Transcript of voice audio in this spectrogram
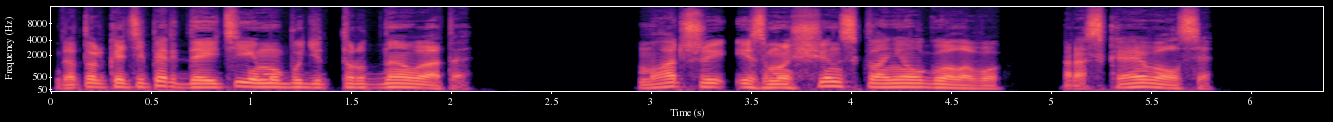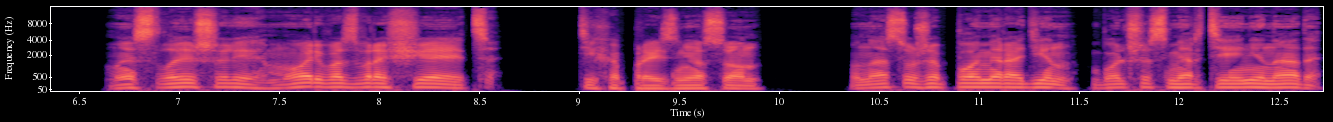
да только теперь дойти ему будет трудновато». Младший из мужчин склонил голову, раскаивался, «Мы слышали, морь возвращается», — тихо произнес он. «У нас уже помер один, больше смертей не надо».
